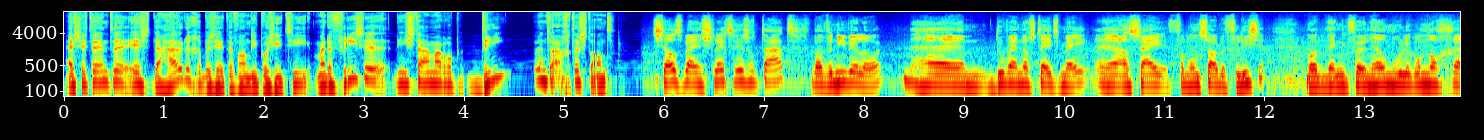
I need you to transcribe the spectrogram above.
FC Twente is de huidige bezitter van die positie. Maar de Friese die staan maar op drie punten achterstand. Zelfs bij een slecht resultaat, wat we niet willen hoor, uh, doen wij nog steeds mee. Uh, als zij van ons zouden verliezen, wordt het denk ik voor hun heel moeilijk om nog uh,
